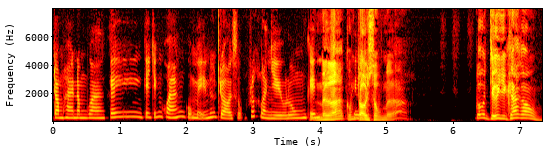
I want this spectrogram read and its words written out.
trong hai năm qua cái cái chứng khoán của Mỹ nó trồi sụt rất là nhiều luôn Kim. Nữa cũng trồi sụt nữa Có chữ gì khác không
